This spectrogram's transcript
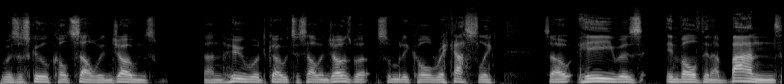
was a school called Selwyn Jones. And who would go to Selwyn Jones but somebody called Rick Astley? So he was involved in a band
